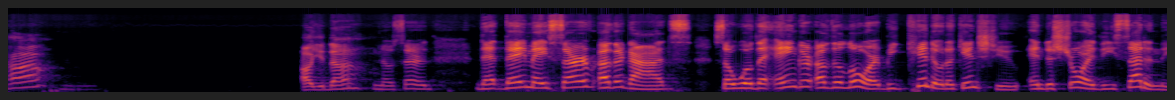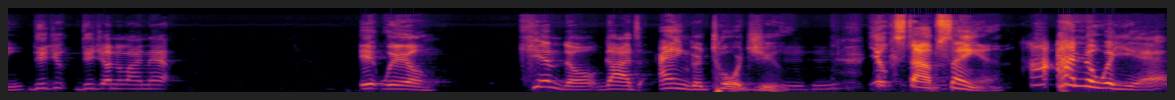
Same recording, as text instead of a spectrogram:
Huh? Are you done? No, sir. That they may serve other gods, so will the anger of the Lord be kindled against you and destroy thee suddenly. Did you did you underline that? It will kindle God's anger towards you. Mhm. You stop saying, I, I know where you at.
